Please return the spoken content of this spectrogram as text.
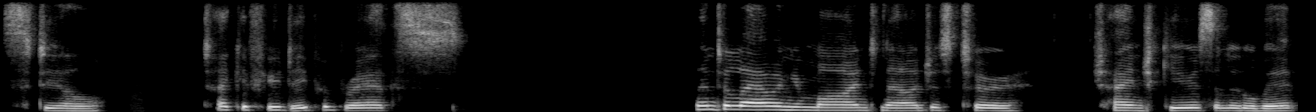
still. Take a few deeper breaths and allowing your mind now just to change gears a little bit.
